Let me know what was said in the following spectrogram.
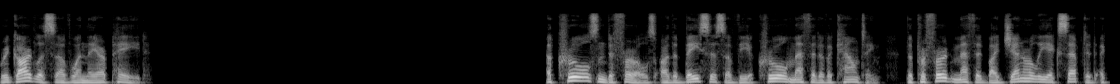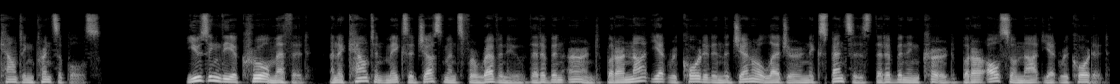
regardless of when they are paid. Accruals and deferrals are the basis of the accrual method of accounting, the preferred method by generally accepted accounting principles. Using the accrual method, an accountant makes adjustments for revenue that have been earned but are not yet recorded in the general ledger and expenses that have been incurred but are also not yet recorded.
